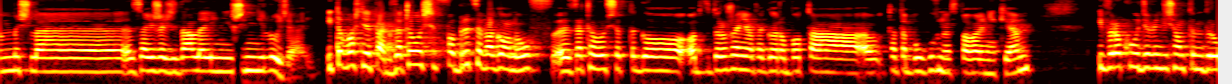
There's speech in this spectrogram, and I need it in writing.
y, myślę, zajrzeć dalej niż inni ludzie. I to właśnie tak, zaczęło się w fabryce wagonów, y, zaczęło się od tego, od wdrożenia tego robota, tata był głównym spawalnikiem i w roku 92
